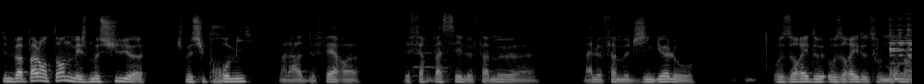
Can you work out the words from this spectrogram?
tu ne vas pas l'entendre, mais je me suis, euh, je me suis promis voilà, de, faire, euh, de faire passer le fameux, euh, bah, le fameux jingle aux, aux, oreilles de, aux oreilles de tout le monde.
